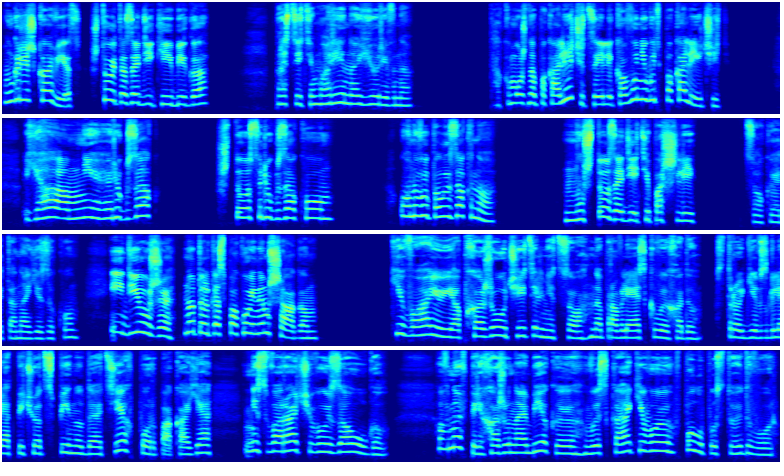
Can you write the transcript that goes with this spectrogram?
«Гришковец, что это за дикие бега?» «Простите, Марина Юрьевна». «Так можно покалечиться или кого-нибудь покалечить?» «Я... мне рюкзак». «Что с рюкзаком?» «Он выпал из окна». «Ну что за дети пошли?» Цокает она языком. «Иди уже, но только спокойным шагом». Киваю и обхожу учительницу, направляясь к выходу. Строгий взгляд печет спину до тех пор, пока я не сворачиваю за угол. Вновь перехожу на бег и выскакиваю в полупустой двор.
